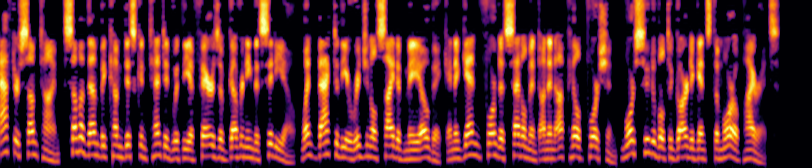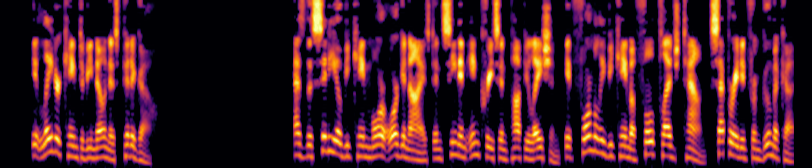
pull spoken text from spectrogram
After some time, some of them become discontented with the affairs of governing the sitio, went back to the original site of Mayobic and again formed a settlement on an uphill portion, more suitable to guard against the Moro pirates. It later came to be known as Pitogo. As the sitio became more organized and seen an increase in population, it formally became a full-pledged town, separated from Gumaca,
